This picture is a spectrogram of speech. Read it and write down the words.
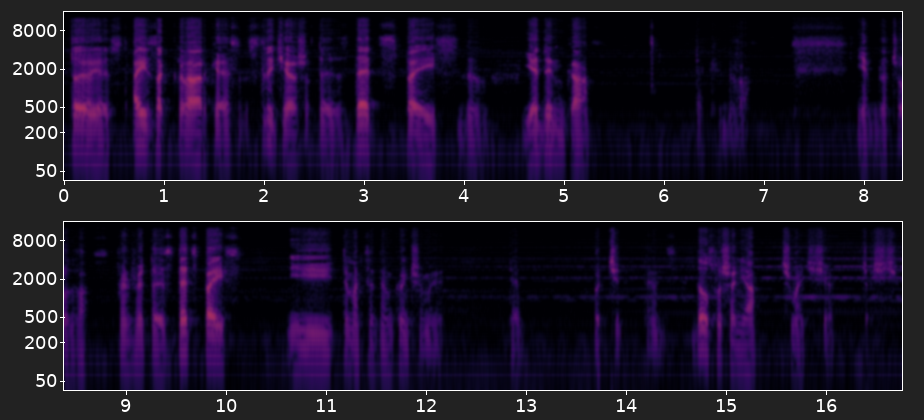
to jest Isaac Clarke, jestem Stryciarz, a to jest Dead Space 1, tak, dwa. Nie wiem dlaczego dwa. Razie to jest Dead Space i tym akcentem kończymy ten odcinek. Tak więc do usłyszenia, trzymajcie się, cześć.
